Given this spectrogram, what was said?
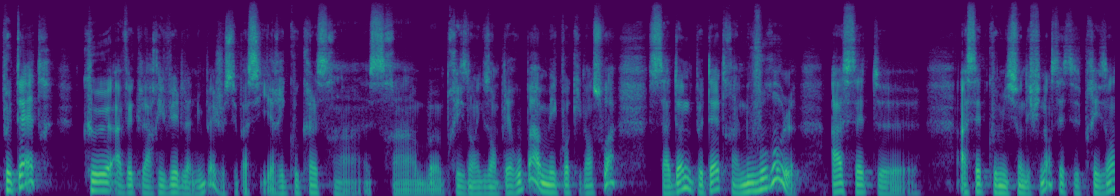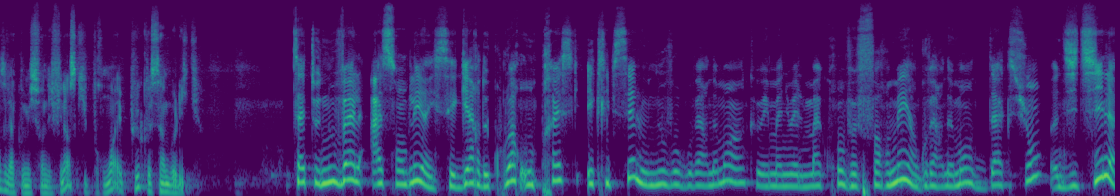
peut-être qu'avec l'arrivée de la NUPES, je ne sais pas si Eric Coquerel sera, un président exemplaire ou pas, mais quoi qu'il en soit, ça donne peut-être un nouveau rôle à cette, euh, à cette commission des finances et cette présidence de la commission des finances qui, pour moi, est plus que symbolique. Cette nouvelle assemblée et ces guerres de couloirs ont presque éclipsé le nouveau gouvernement hein, que Emmanuel Macron veut former, un gouvernement d'action, dit-il.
